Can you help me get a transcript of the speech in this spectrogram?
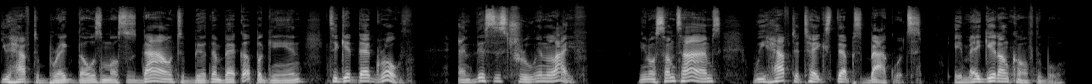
you have to break those muscles down to build them back up again to get that growth. And this is true in life. You know, sometimes we have to take steps backwards. It may get uncomfortable,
